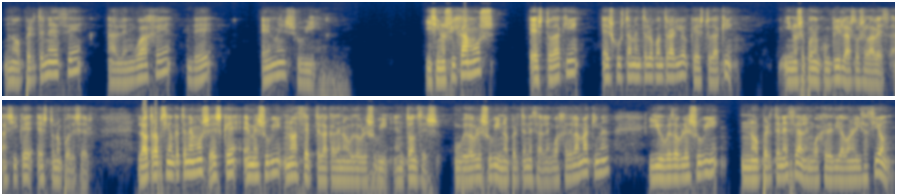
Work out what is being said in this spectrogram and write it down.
no pertenece al lenguaje de M sub i. Y si nos fijamos, esto de aquí es justamente lo contrario que esto de aquí. Y no se pueden cumplir las dos a la vez, así que esto no puede ser. La otra opción que tenemos es que M sub i no acepte la cadena W sub i. Entonces, W sub i no pertenece al lenguaje de la máquina y W sub i no pertenece al lenguaje de diagonalización.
